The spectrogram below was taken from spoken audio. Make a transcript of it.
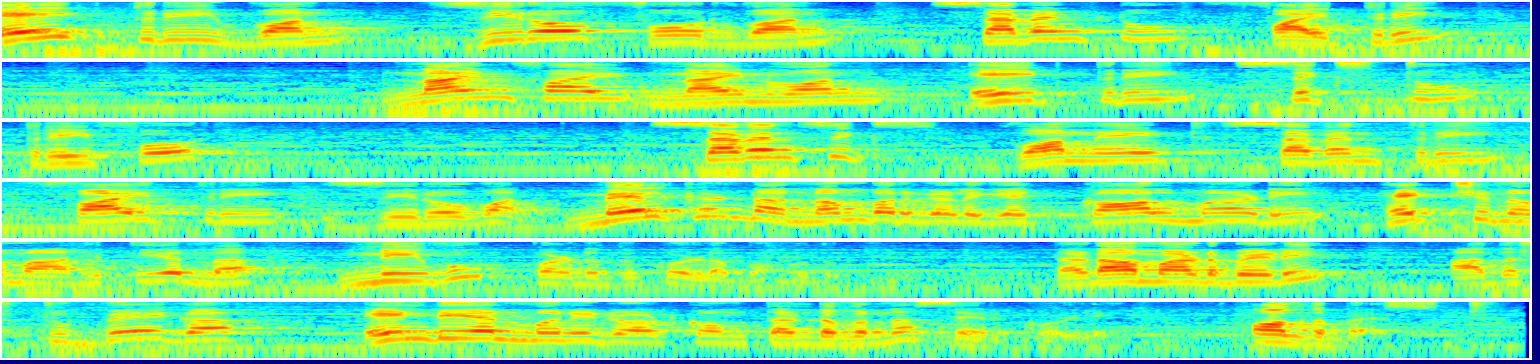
eight three one zero four one seven two five three, nine five nine one eight three six two three four seven six one eight seven three five three zero one ಮೇಲ್ಕಂಡ ನಂಬರ್ಗಳಿಗೆ call ಮಾಡಿ ಹೆಚ್ಚಿನ ಮಾಹಿತಿಯನ್ನು ನೀವು ಪಡೆದುಕೊಳ್ಳಬಹುದು. ತಡ ಮಾಡಬೇಡಿ. ಆದಷ್ಟು ಬೇಗ ಇಂಡಿಯನ್ ಮನಿ ಡಾಟ್ ಕಾಮ್ ತಂಡವನ್ನು ಸೇರಿಕೊಳ್ಳಿ. All the best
